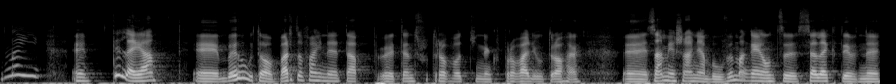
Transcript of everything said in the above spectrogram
No i tyle ja. E, był to bardzo fajny etap. E, ten szutrowy odcinek wprowadził trochę e, zamieszania, był wymagający, selektywny.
